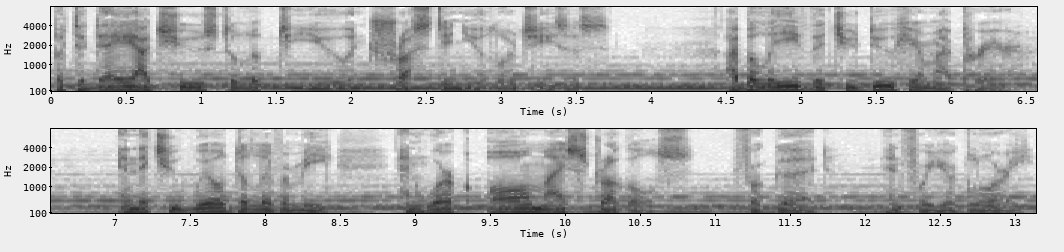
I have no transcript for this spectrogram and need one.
But today I choose to look to you and trust in you, Lord Jesus. I believe that you do hear my prayer and that you will deliver me and work all my struggles for good and for your glory.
